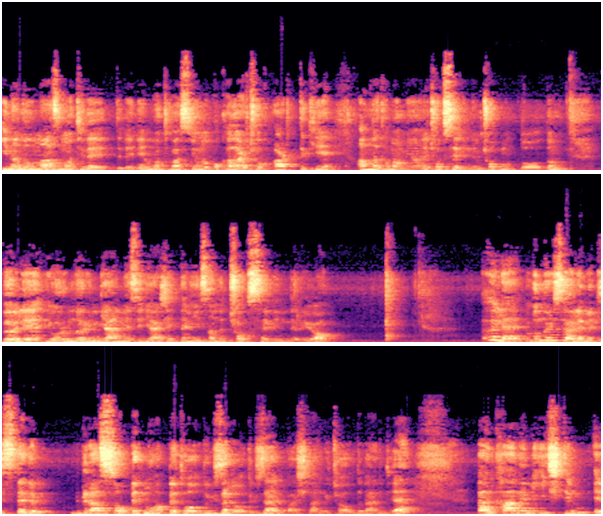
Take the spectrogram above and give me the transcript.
inanılmaz motive etti beni. Motivasyonum o kadar çok arttı ki anlatamam yani. Çok sevindim, çok mutlu oldum. Böyle yorumların gelmesi gerçekten insanı çok sevindiriyor. Öyle bunları söylemek istedim. Biraz sohbet muhabbet oldu, güzel oldu, güzel bir başlangıç oldu bence. Ben kahvemi içtim. Ee,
